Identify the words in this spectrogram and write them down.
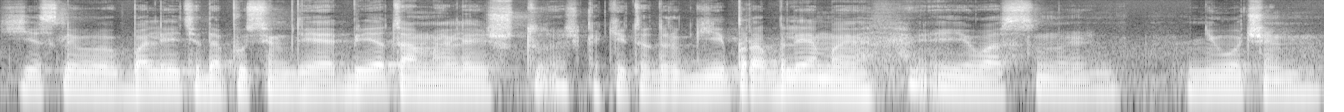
если вы болеете, допустим, диабетом или какие-то другие проблемы, и у вас ну, не очень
